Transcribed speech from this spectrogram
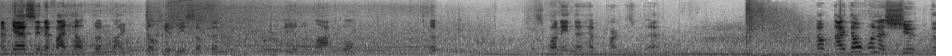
I'm guessing if I help them, like, they'll give me something, or be an unlockable. Wanting to have parts with that. Oh, I don't want to shoot the...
